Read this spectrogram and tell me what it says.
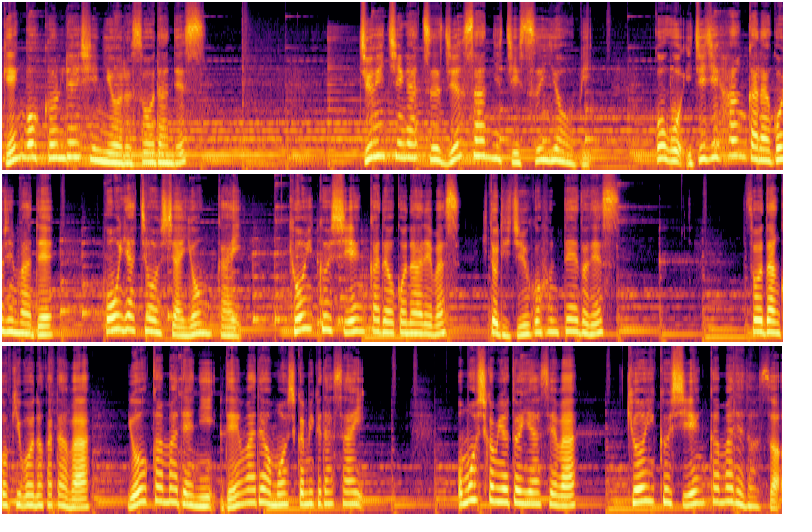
言語訓練士による相談です。11月13日水曜日午後1時半から5時まで本屋庁舎4階教育支援課で行われます。1人15分程度です。相談ご希望の方は8日までに電話でお申し込みください。お申し込みお問い合わせは教育支援課までどうぞ。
